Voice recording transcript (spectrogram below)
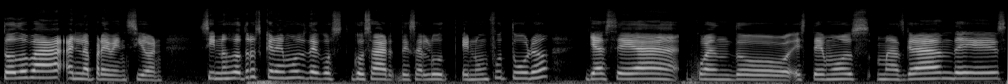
todo va en la prevención. Si nosotros queremos gozar de salud en un futuro, ya sea cuando estemos más grandes,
